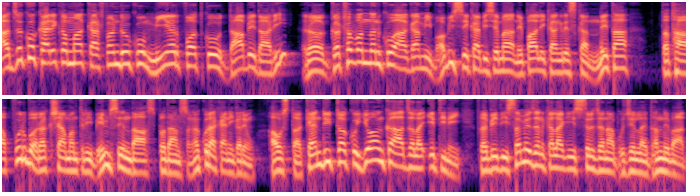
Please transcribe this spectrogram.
आजको कार्यक्रममा काठमाडौँको मेयर पदको दावेदारी र गठबन्धनको आगामी भविष्यका विषयमा नेपाली काङ्ग्रेसका नेता तथा पूर्व रक्षा मन्त्री भीमसेन दास प्रधानसँग कुराकानी गर्यौं हवस् त क्यान्डिटको यो अङ्क आजलाई यति नै। प्रविधि संयोजनका लागि सृजना भुजेललाई धन्यवाद।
